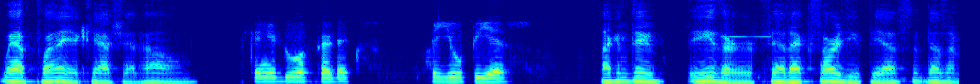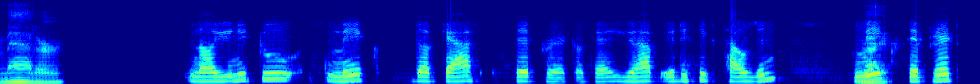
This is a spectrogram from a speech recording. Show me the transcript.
we have plenty of cash at home. Can you do a FedEx or UPS? I can do either FedEx or UPS. It doesn't matter. Now you need to make the cash separate. Okay, you have eighty-six thousand. Make Right. separate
